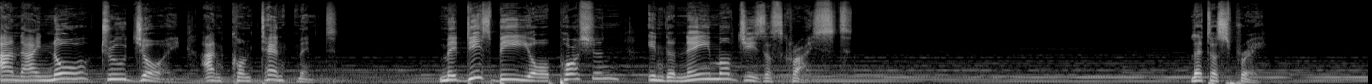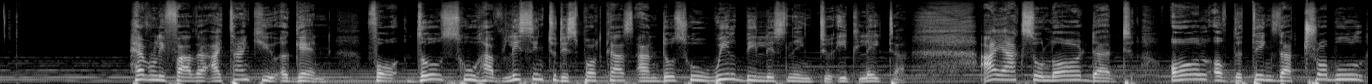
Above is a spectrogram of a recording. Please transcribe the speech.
and I know true joy and contentment. May this be your portion in the name of Jesus Christ. Let us pray. Heavenly Father, I thank you again for those who have listened to this podcast and those who will be listening to it later. I ask, O oh Lord, that all of the things that trouble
